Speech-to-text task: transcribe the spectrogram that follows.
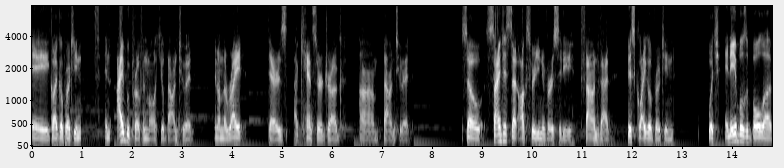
a glycoprotein, an ibuprofen molecule bound to it, and on the right, there's a cancer drug um, bound to it. So scientists at Oxford University found that this glycoprotein, which enables Ebola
